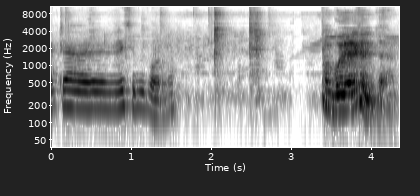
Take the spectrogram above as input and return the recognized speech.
একটা রেসিপি করব। বলে রেখে দিতে হবে।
